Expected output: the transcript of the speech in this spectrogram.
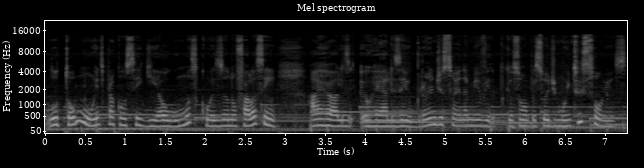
lutou muito para conseguir algumas coisas. Eu não falo assim, ah, eu realizei, o grande sonho da minha vida, porque eu sou uma pessoa de muitos sonhos.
